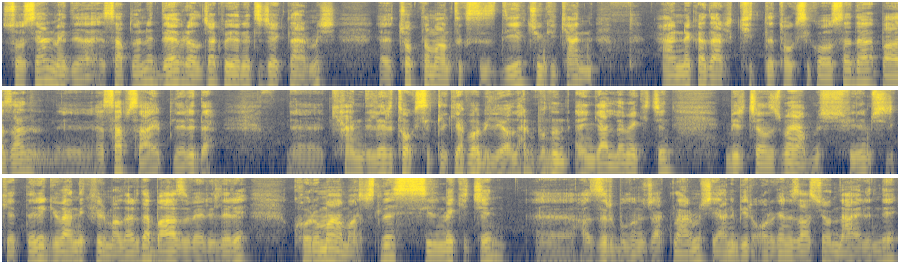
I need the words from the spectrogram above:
sosyal medya hesaplarını devralacak ve yöneteceklermiş. E, çok da mantıksız değil çünkü kendi her ne kadar kitle toksik olsa da bazen e, hesap sahipleri de kendileri toksiklik yapabiliyorlar. Bunun engellemek için bir çalışma yapmış film şirketleri. Güvenlik firmaları da bazı verileri koruma amaçlı silmek için e, hazır bulunacaklarmış. Yani bir organizasyon dahilinde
